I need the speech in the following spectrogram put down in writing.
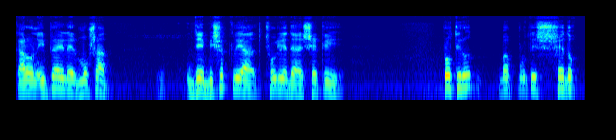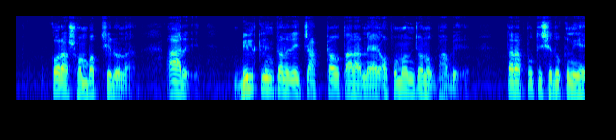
কারণ ইব্রাহিলের মোসাদ যে বিষক্রিয়া ছড়িয়ে দেয় সেটি প্রতিরোধ বা প্রতিষেধক করা সম্ভব ছিল না। আর বিল ক্লিন্টনের এই চাপটাও তারা নেয় অপমানজনকভাবে। তারা প্রতিষেধক নিয়ে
